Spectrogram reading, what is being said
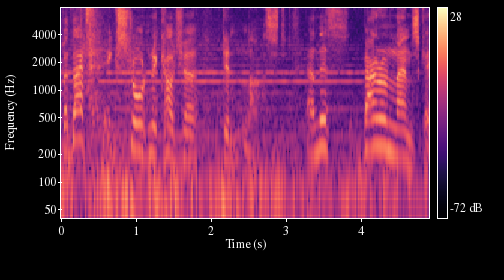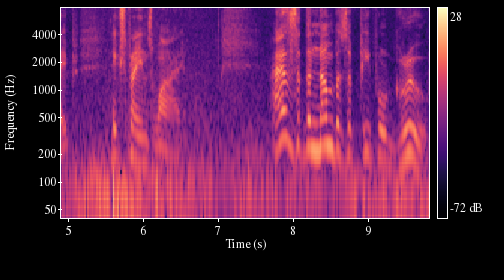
But that extraordinary culture didn't last. And this barren landscape explains why. As the numbers of people grew,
